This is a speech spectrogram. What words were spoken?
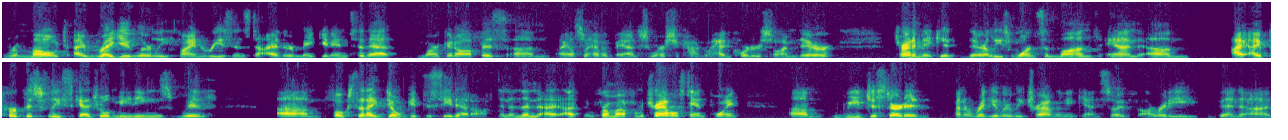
remote, I regularly find reasons to either make it into that market office. Um, I also have a badge to our Chicago headquarters, so I'm there, try to make it there at least once a month. And um, I, I, purposefully schedule meetings with um, folks that I don't get to see that often. And then I, uh, I, uh, from a, from a travel standpoint, um, we've just started kind of regularly traveling again. So I've already been uh,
